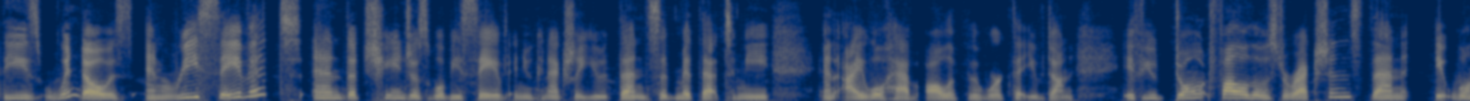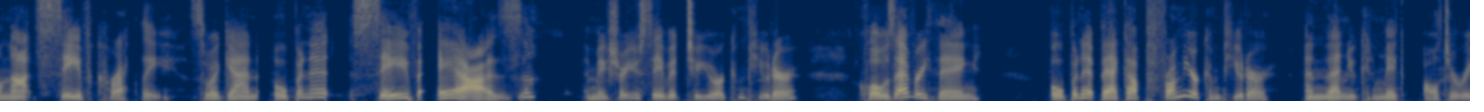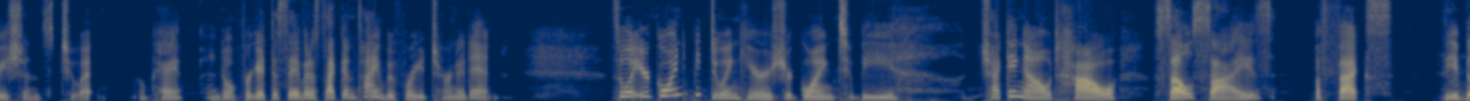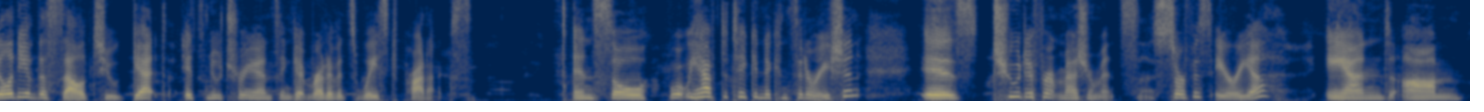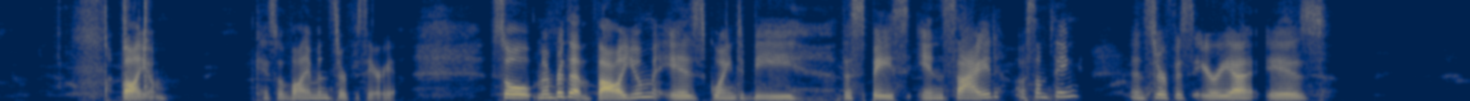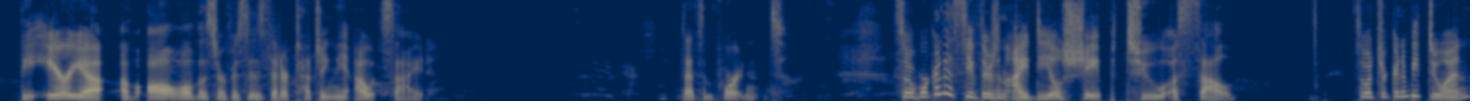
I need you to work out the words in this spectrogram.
these windows and resave it and the changes will be saved and you can actually you then submit that to me and I will have all of the work that you've done. If you don't follow those directions then it will not save correctly. So again open it, save as and make sure you save it to your computer, close everything, open it back up from your computer and then you can make alterations to it. Okay, and don't forget to save it a second time before you turn it in. So what you're going to be doing here is you're going to be checking out how cell size affects the ability of the cell to get its nutrients and get rid of its waste products. And so what we have to take into consideration is two different measurements, surface area and um, volume. Okay, so volume and surface area. So remember that volume is going to be the space inside of something and surface area is the area of all the surfaces that are touching the outside. That's important. So we're going to see if there's an ideal shape to a cell. So what you're going to be doing,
